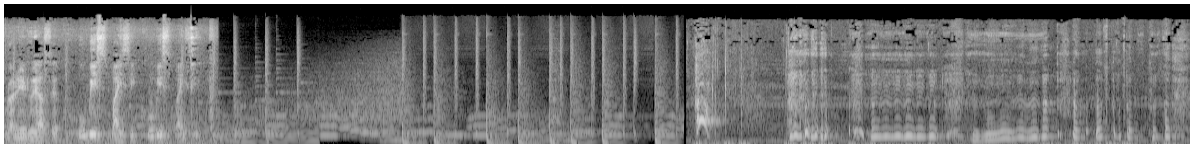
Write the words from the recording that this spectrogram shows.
পুরো রেড হয়ে আছে খুবই স্পাইসি খুবই স্পাইসি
